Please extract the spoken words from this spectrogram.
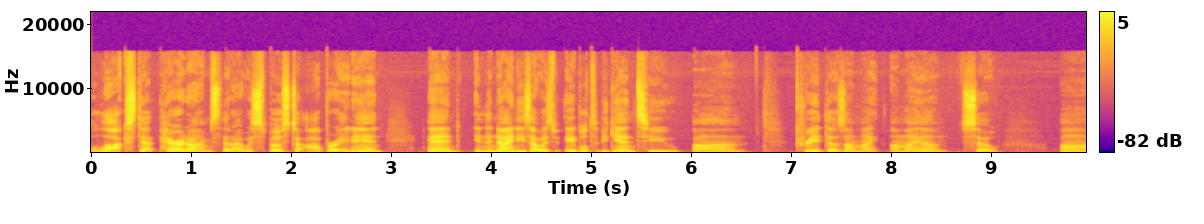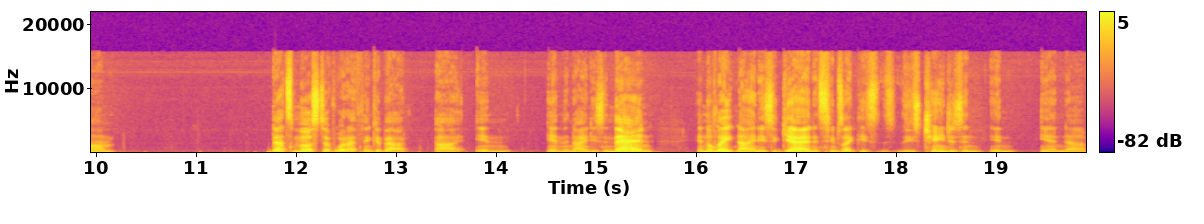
lockstep paradigms that I was supposed to operate in. And in the 90s, I was able to begin to um, create those on my, on my own. So um, that's most of what I think about uh, in in the 90s. And then in the late 90s, again, it seems like these these changes in in in uh,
